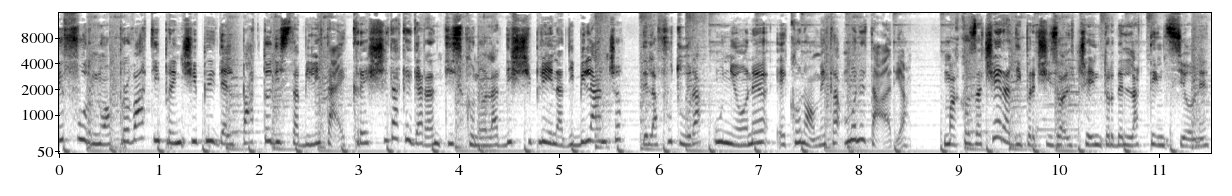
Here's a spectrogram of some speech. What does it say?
e furono approvati i principi del patto di stabilità e crescita che garantiscono la disciplina di bilancio della futura Unione economica monetaria. Ma cosa c'era di preciso al centro dell'attenzione?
